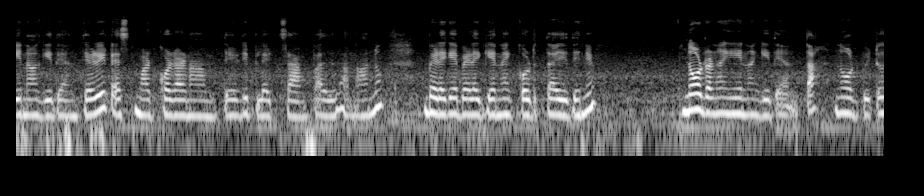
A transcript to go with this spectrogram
ಏನಾಗಿದೆ ಅಂತೇಳಿ ಟೆಸ್ಟ್ ಮಾಡ್ಕೊಳ್ಳೋಣ ಅಂತೇಳಿ ಬ್ಲಡ್ ಸ್ಯಾಂಪಲ್ನ ನಾನು ಬೆಳಗ್ಗೆ ಬೆಳಗ್ಗೆನೇ ಕೊಡ್ತಾ ಇದ್ದೀನಿ. ನೋಡೋಣ ಏನಾಗಿದೆ ಅಂತ ನೋಡಿಬಿಟ್ಟು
